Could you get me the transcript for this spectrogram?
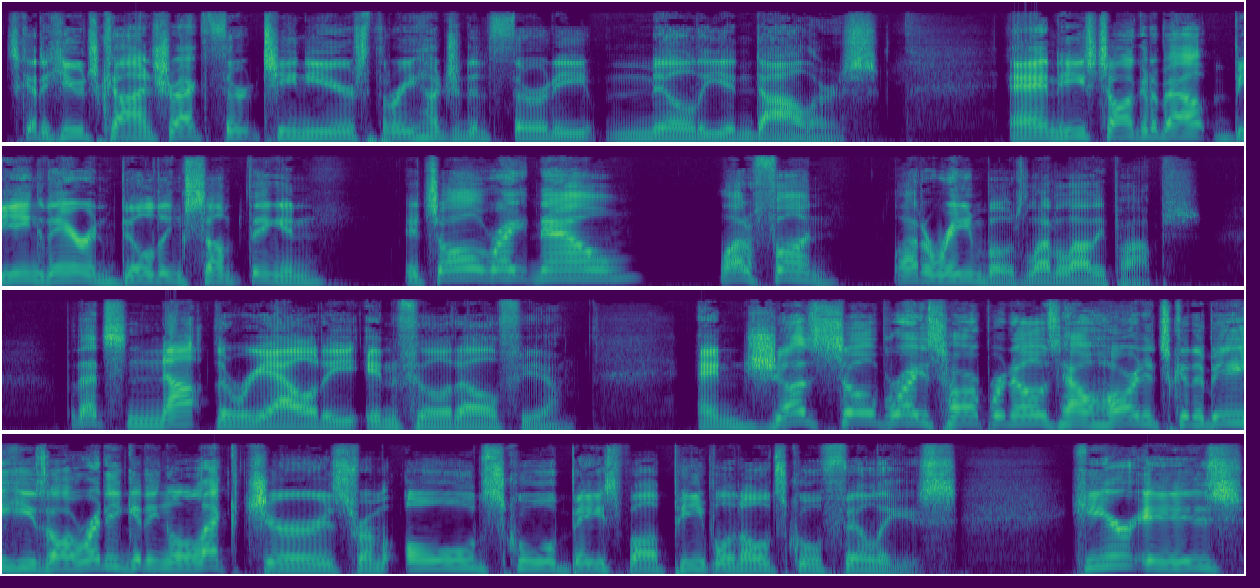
He's got a huge contract, 13 years, $330 million. And he's talking about being there and building something. And it's all right now a lot of fun, a lot of rainbows, a lot of lollipops. But that's not the reality in Philadelphia. And just so Bryce Harper knows how hard it's going to be, he's already getting lectures from old school baseball people and old school Phillies. Here is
